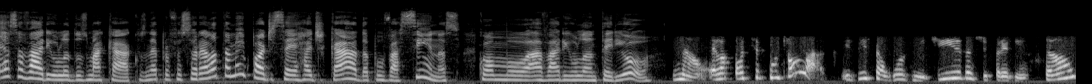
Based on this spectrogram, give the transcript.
Essa varíola dos macacos, né, professora, ela também pode ser erradicada por vacinas, como a varíola anterior? Não, ela pode ser controlada. Existem algumas medidas de prevenção,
